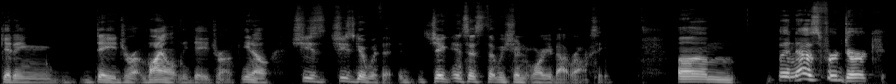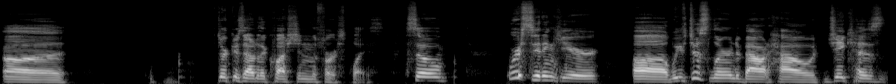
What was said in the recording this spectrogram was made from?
getting day drunk, violently day drunk. You know, she's she's good with it. Jake insists that we shouldn't worry about Roxy. Um, but as for Dirk, uh, Dirk is out of the question in the first place. So we're sitting here uh, we've just learned about how Jake has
